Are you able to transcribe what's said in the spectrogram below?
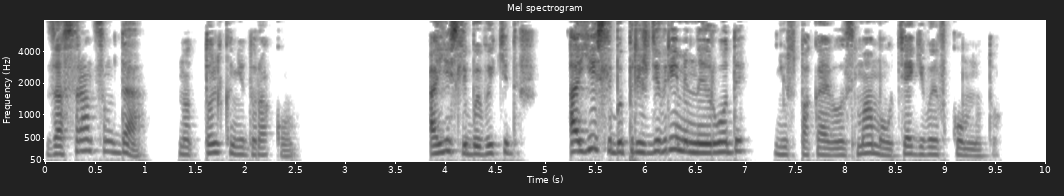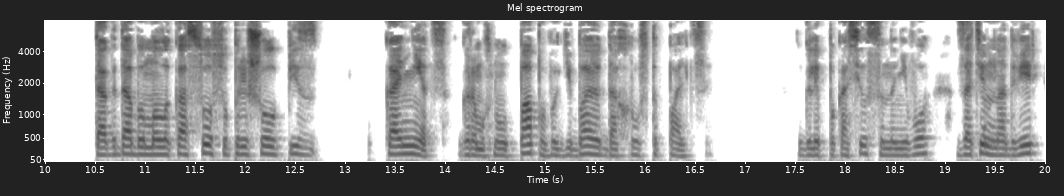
Засранцем – да, но только не дураком. А если бы выкидыш? А если бы преждевременные роды? Не успокаивалась мама, утягивая в комнату. Тогда бы молокососу пришел пиз... Конец, громыхнул папа, выгибая до хруста пальцы. Глеб покосился на него, затем на дверь,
